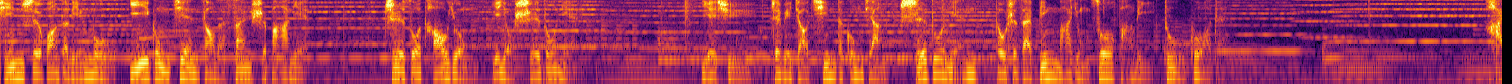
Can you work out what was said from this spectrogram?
秦始皇的陵墓一共建造了三十八年，制作陶俑也有十多年。也许这位叫钦的工匠十多年都是在兵马俑作坊里度过的。还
